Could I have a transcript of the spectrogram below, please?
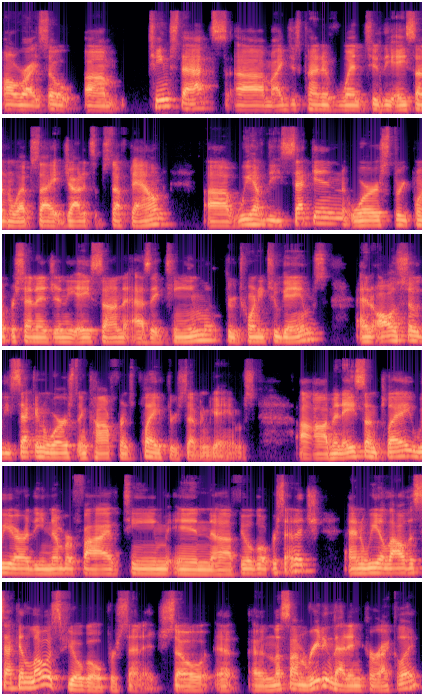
All right. So um team stats. Um, I just kind of went to the ASUN website, jotted some stuff down. Uh, we have the second worst three-point percentage in the ASUN as a team through 22 games, and also the second worst in conference play through seven games. Um, in ASUN play, we are the number five team in uh, field goal percentage, and we allow the second lowest field goal percentage. So, uh, unless I'm reading that incorrectly,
